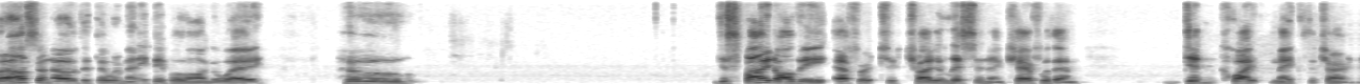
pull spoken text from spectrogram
but I also know that there were many people along the way who, despite all the effort to try to listen and care for them, didn't quite make the turn.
